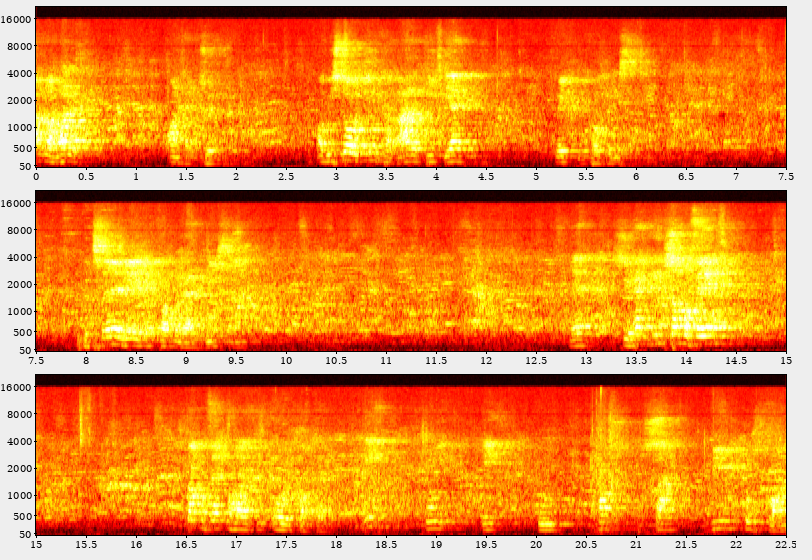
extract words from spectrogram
og hold og en halv. Og vi står lige en karate og ja, vægten på venstre. På tredje væg, der kommer der en viser. Ja, skal vi have en lille sommerferie? Sommerferie på højde, otte kopter. En, ud, en, ud, kop, sang, liv, husgrøn.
